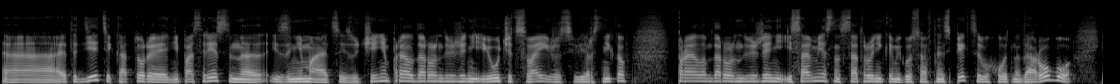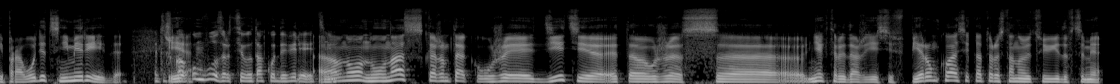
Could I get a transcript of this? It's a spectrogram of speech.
Это дети, которые непосредственно и занимается изучением правил дорожного движения и учит своих же сверстников правилам дорожного движения и совместно с сотрудниками госавтоинспекции выходит на дорогу и проводит с ними рейды. Это и... в каком возрасте вы такой доверяете? А, ну, ну, у нас, скажем так, уже дети, это уже с... Э, некоторые даже есть и в первом классе, которые становятся юидовцами,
